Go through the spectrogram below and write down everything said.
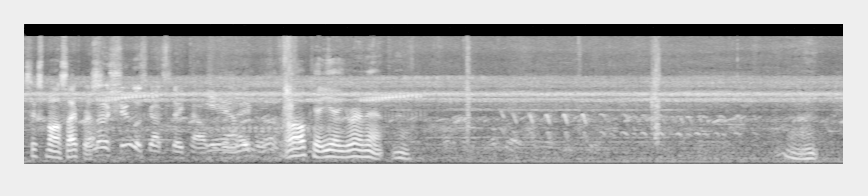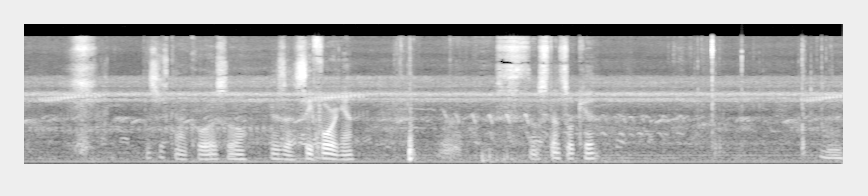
Six Mile Cypress. I Cypress. know Shula's got steakhouses in Naples. Oh, okay. Yeah, you're right on that. Yeah. Alright. This is kind of cool. This little, here's a C4 again. Little stencil kit. Mm,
